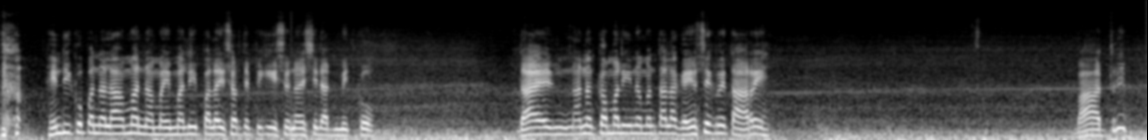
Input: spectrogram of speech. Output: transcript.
hindi ko pa nalaman na may mali pala yung certification na sinadmit ko. Dahil na nagkamali naman talaga yung sekretary. Bad trip.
